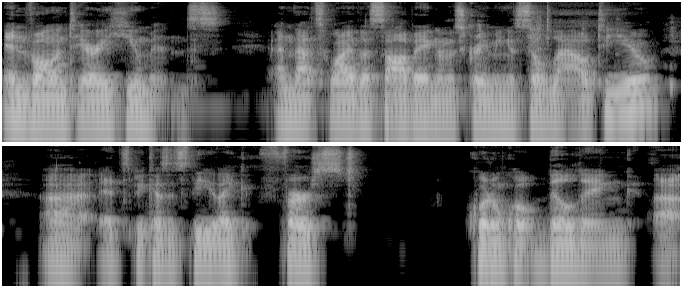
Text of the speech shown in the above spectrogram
involuntary humans, and that's why the sobbing and the screaming is so loud to you. Uh, it's because it's the like first quote unquote building uh,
